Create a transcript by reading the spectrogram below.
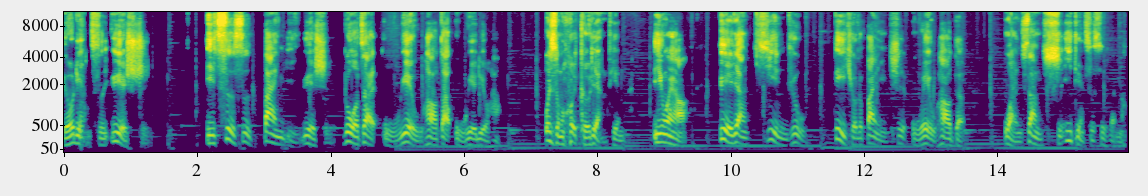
有两次月食。一次是半影月食，落在五月五号到五月六号。为什么会隔两天？因为哈，月亮进入地球的半影是五月五号的晚上十一点十四分哦。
